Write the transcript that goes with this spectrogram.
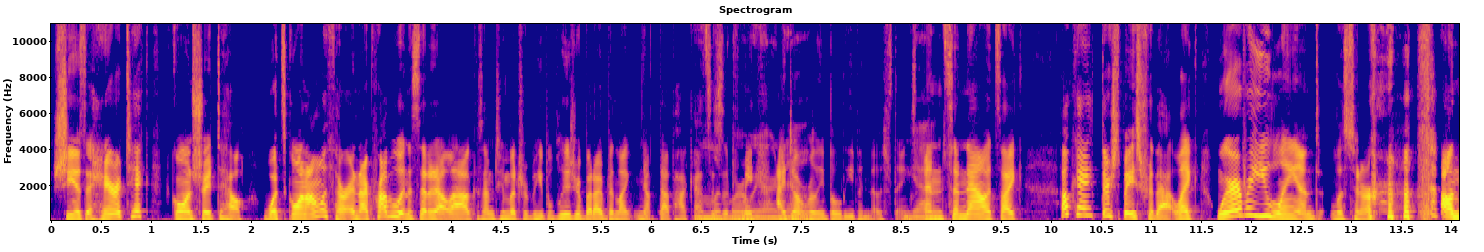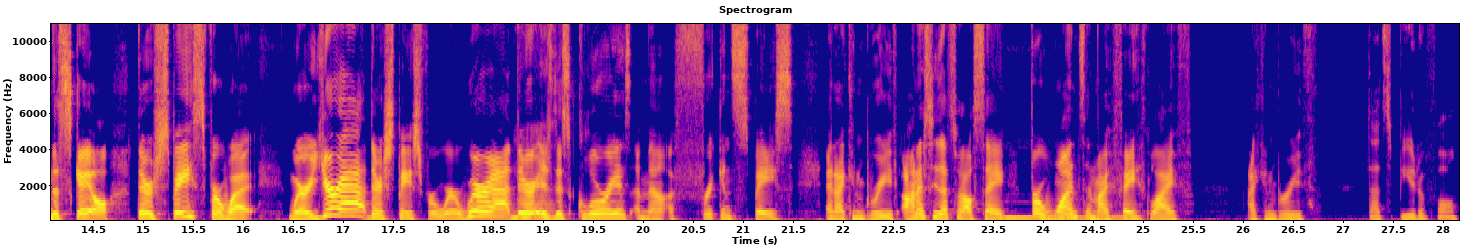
She is a heretic going straight to hell. What's going on with her? And I probably wouldn't have said it out loud because I'm too much of a people pleaser, but I've been like, no, that podcast isn't for me. I don't really believe in those things. Yeah. And so now it's like, okay, there's space for that. Like wherever you land, listener, on the scale, there's space for what where you're at, there's space for where we're at. There is this glorious amount of freaking space and I can breathe. Honestly, that's what I'll say. For once in my faith life, I can breathe. That's beautiful.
